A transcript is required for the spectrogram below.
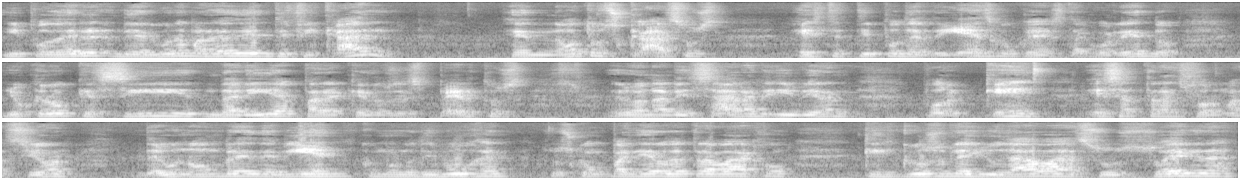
y poder de alguna manera identificar en otros casos este tipo de riesgo que se está corriendo. Yo creo que sí daría para que los expertos lo analizaran y vieran por qué esa transformación de un hombre de bien, como lo dibujan sus compañeros de trabajo, que incluso le ayudaba a su suegra,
